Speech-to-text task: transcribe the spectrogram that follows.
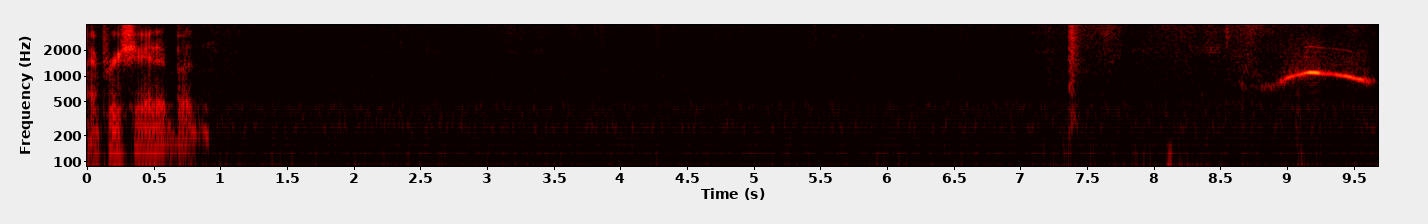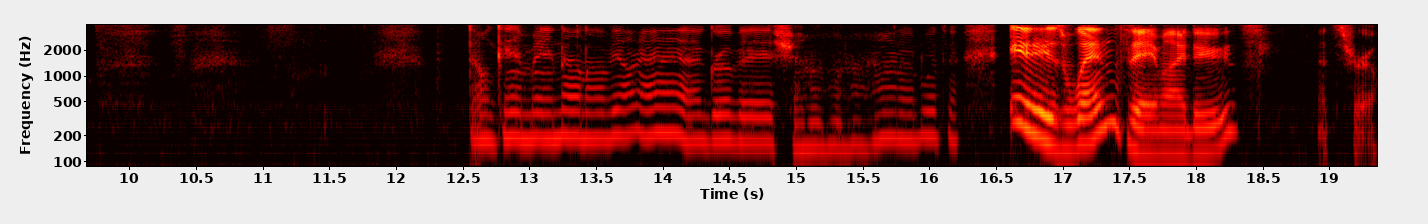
I appreciate it, but... Don't give me none of your aggravation. It is Wednesday, my dudes. That's true.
